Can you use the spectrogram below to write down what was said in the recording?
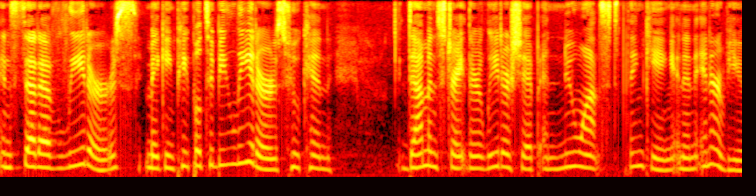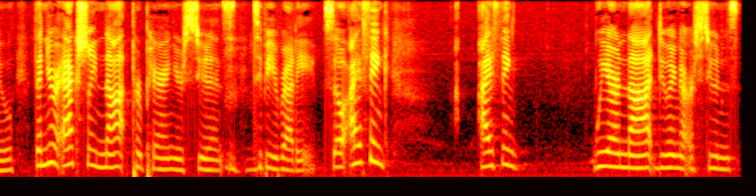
instead of leaders, making people to be leaders who can demonstrate their leadership and nuanced thinking in an interview, then you're actually not preparing your students mm-hmm. to be ready. So I think I think we are not doing our students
